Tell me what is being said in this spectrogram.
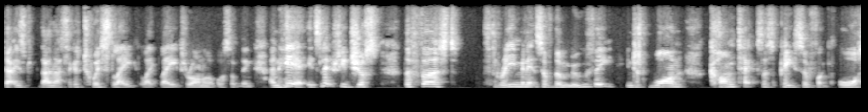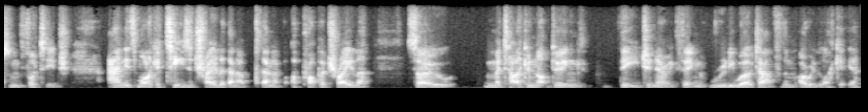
That is, that's like a twist late, like later on or, or something. And here, it's literally just the first three minutes of the movie in just one contextless piece of like awesome footage, and it's more like a teaser trailer than a than a, a proper trailer. So Metallica not doing the generic thing really worked out for them. I really like it. Yeah.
